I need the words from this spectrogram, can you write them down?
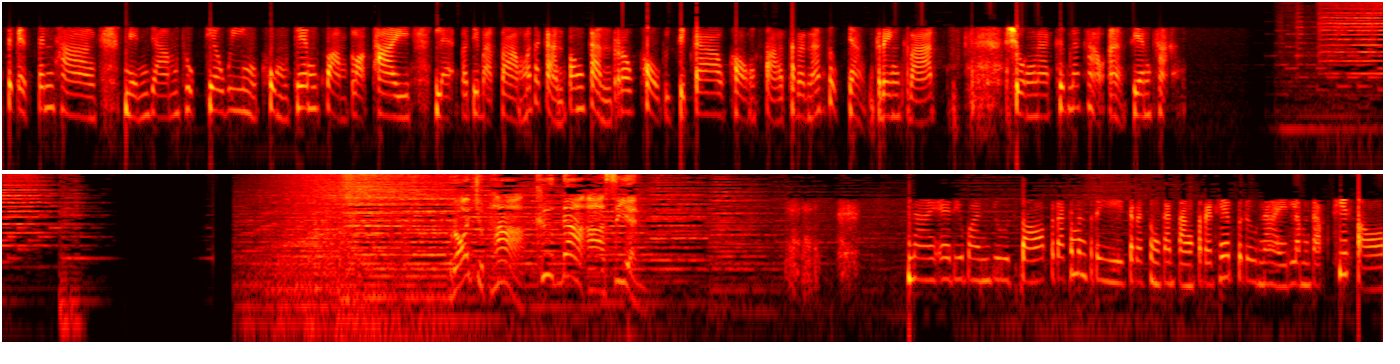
31 เส้นทางเน้นย้ำทุกเที่ยววิ่ง คุมเข้มความปลอดภัย และปฏิบัติตามมาตรการป้องกันโรคโควิด -19 ของสาธารณสุขอย่างเคร่งครัด ช่วงนาคืบหน้าข่าวอาเซียนค่ะร้อยจุดห้าคืบหน้าอาเซียน เอริวันยูซอฟรัฐมนตรีกระทรวงการต่างประเทศบรูไนลำดับที่สอง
